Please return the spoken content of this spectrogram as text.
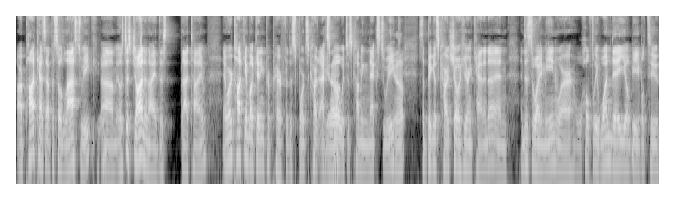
our podcast episode last week, Mm-hmm. um, it was just John and I this that time, and we're talking about getting prepared for the Sports Card Expo, Yep. which is coming next week. Yep. It's the biggest card show here in Canada, and and this is what I mean. Where hopefully one day you'll be able to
